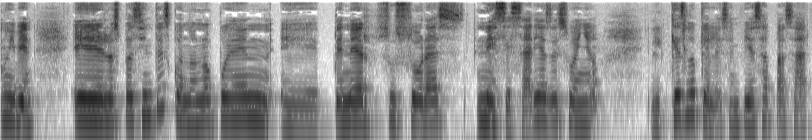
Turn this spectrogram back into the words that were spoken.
Muy bien. Eh, los pacientes cuando no pueden eh, tener sus horas necesarias de sueño, ¿qué es lo que les empieza a pasar?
